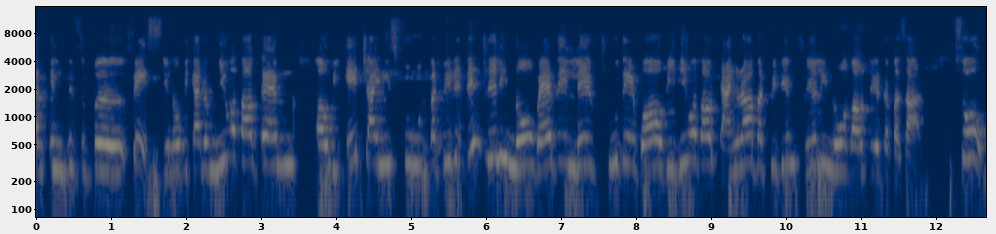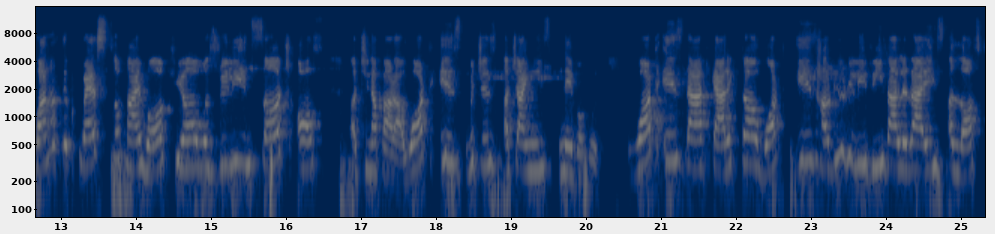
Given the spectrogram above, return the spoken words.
an invisible face. You know, we kind of knew about them. Uh, we ate Chinese food, but we didn't really know where they lived, who they were. We knew about Tangra, but we didn't really know about Tiretta Bazaar. So one of the quests of my work here was really in search of uh, Chinapara, what is, which is a Chinese neighborhood what is that character? What is how do you really revalorize a lost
